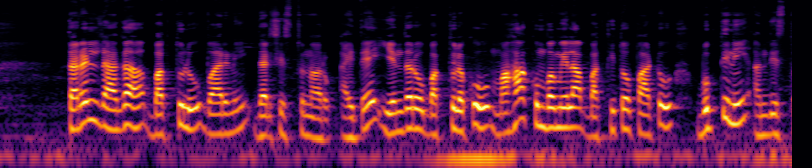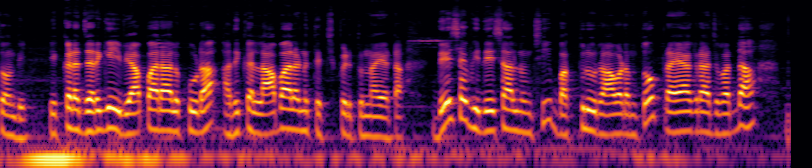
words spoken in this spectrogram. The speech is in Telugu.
తరలిరాగా భక్తులు వారిని దర్శిస్తున్నారు. అయితే ఎందరో భక్తులకు మహాకుంభమేళా భక్తితో పాటు భుక్తిని అందిస్తోంది. ఇక్కడ జరిగే వ్యాపారాలు కూడా అధిక లాభాలను తెచ్చిపెడుతున్నాయట. దేశ విదేశాల నుంచి భక్తులు రావడంతో ప్రయాగ్రాజ్ వద్ద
